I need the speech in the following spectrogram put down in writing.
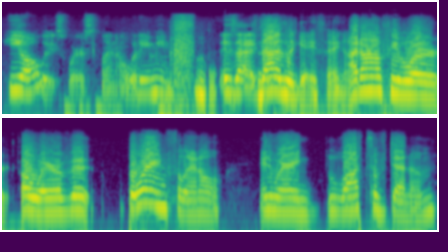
He always wears flannel. What do you mean? Is that That is a gay thing. I don't know if people are aware of it, but wearing flannel and wearing lots of denim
